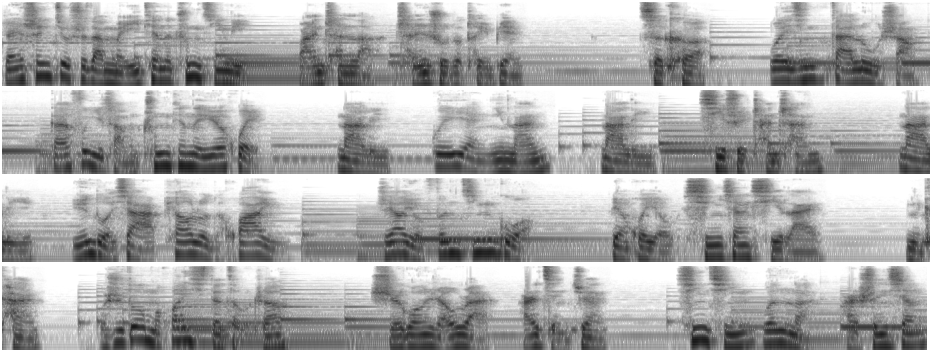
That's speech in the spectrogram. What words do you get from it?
人生就是在每一天的憧憬里，完成了成熟的蜕变。此刻，我已经在路上，赶赴一场春天的约会，那里。归雁呢喃，那里溪水潺潺，那里云朵下飘落的花雨，只要有风经过，便会有馨香袭来。你看，我是多么欢喜的走着，时光柔软而缱绻，心情温暖而生香，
